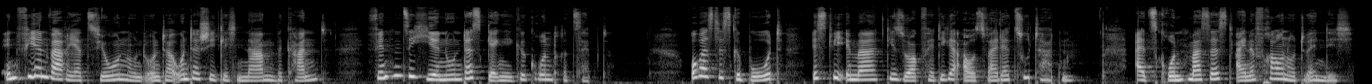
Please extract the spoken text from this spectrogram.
In vielen Variationen und unter unterschiedlichen Namen bekannt, finden Sie hier nun das gängige Grundrezept. Oberstes Gebot ist wie immer die sorgfältige Auswahl der Zutaten. Als Grundmasse ist eine Frau notwendig.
